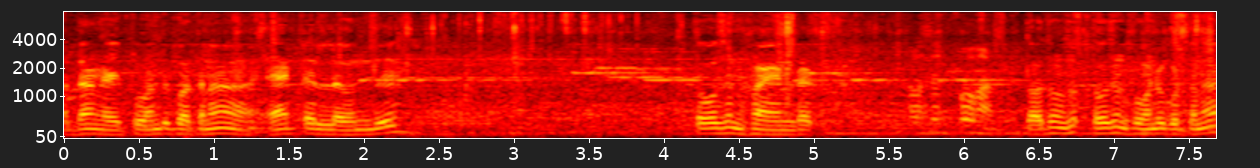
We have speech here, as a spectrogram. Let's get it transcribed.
அதாங்க இப்போ வந்து பார்த்தோன்னா ஏர்டெல்லில் வந்து thousand five hundred thousand thousand four hundred கொடுத்தோன்னா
